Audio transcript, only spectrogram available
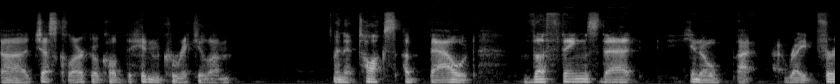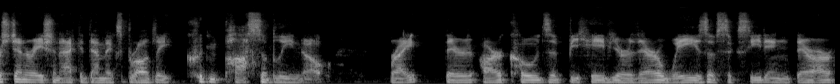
uh, Jess Calarco called The Hidden Curriculum, and it talks about the things that you know, uh, right, first generation academics broadly couldn't possibly know, right? There are codes of behavior, there are ways of succeeding, there are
